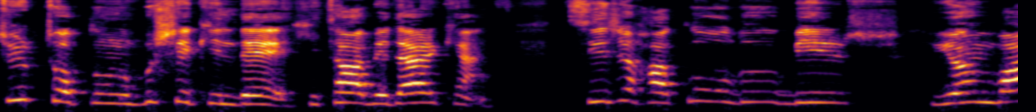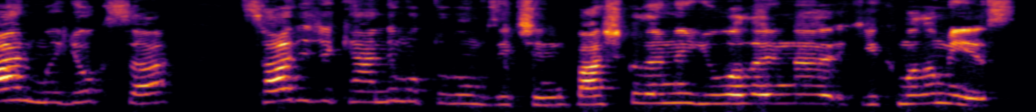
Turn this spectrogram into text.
Türk toplumunu bu şekilde hitap ederken sizce haklı olduğu bir yön var mı yoksa sadece kendi mutluluğumuz için başkalarının yuvalarını yıkmalı mıyız?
